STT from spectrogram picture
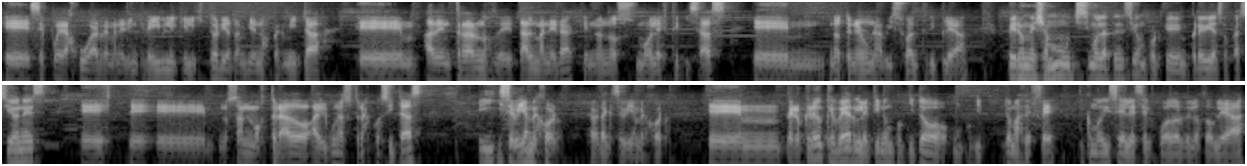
se pueda jugar de manera increíble y que la historia también nos permita eh, adentrarnos de tal manera que no nos moleste quizás eh, no tener una visual triple A. Pero me llamó muchísimo la atención porque en previas ocasiones este, nos han mostrado algunas otras cositas y, se veía mejor, la verdad que se veía mejor. Eh, pero creo que Verle tiene un poquito, un poquito más de fe y como dice él es el jugador de los AA,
